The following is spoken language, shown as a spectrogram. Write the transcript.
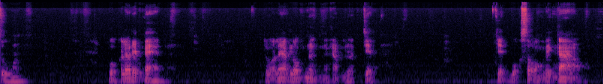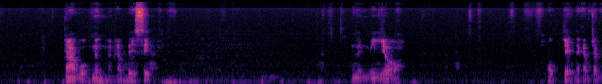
ศูนย์บวกกันแล้วได้แปดตัวแรกลบหนึ่งนะครับเหลือเจ็ดเจ็ดบวกสองได้เก้าเก้าบวกหนึ่งนะครับได้สิบ หนึ่งมิโยหกเจ็ดนะครับจะไป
